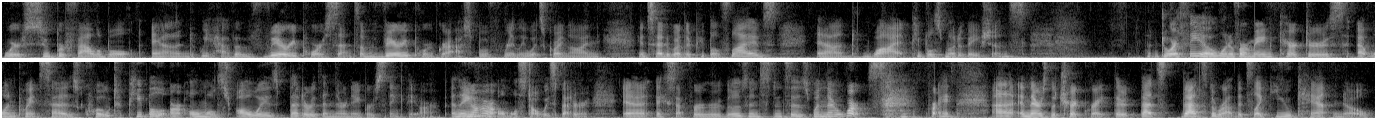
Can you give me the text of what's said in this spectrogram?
we're super fallible and we have a very poor sense, a very poor grasp of really what's going on inside of other people's lives and why people's motivations. Dorothea, one of our main characters, at one point says, quote, people are almost always better than their neighbors think they are. And they are almost always better, uh, except for those instances when they're worse, right? Uh, and there's the trick, right? There, that's, that's the rub. It's like you can't know.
